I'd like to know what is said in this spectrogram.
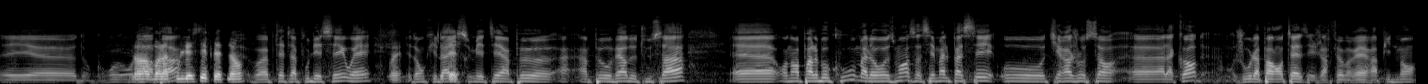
Et euh, donc on, on Non, avant la poule d'essai, peut-être, non Ouais, peut-être la poule d'essai, ouais. Ouais, Et donc là, il se mettait un peu, un, peu au vert de tout ça. Euh, on en parle beaucoup. Malheureusement, ça s'est mal passé au tirage au sort à la corde. Je vous la parenthèse et je la refermerai rapidement.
